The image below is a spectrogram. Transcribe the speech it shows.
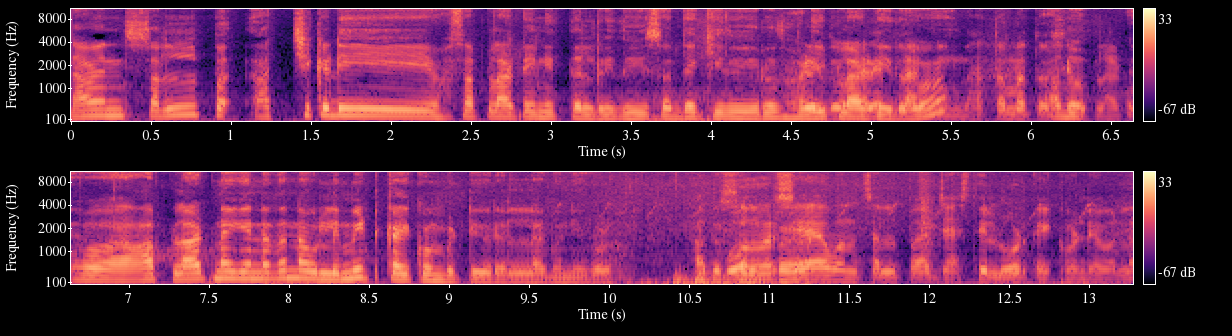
ನಾವೇನು ಸ್ವಲ್ಪ ಅಚ್ಚಿ ಕಡೆ ಹೊಸ ಪ್ಲಾಟ್ ಏನಿತ್ತಲ್ರಿ ಇದು? ಈ ಸದ್ಯಕ್ಕೆ ಇದು ಇರೋದು ಹಳಿ ಪ್ಲಾಟ್ ಇದು. ಅದು ಆ ಪ್ಲಾಟ್ನಾಗ ಏನದ ನಾವು ಲಿಮಿಟ್ ಕಾಯ್ಕೊಂಡ್ಬಿಟ್ಟಿವ್ರಿ ಎಲ್ಲ ಗುಣಿಗಳು ಅದು ಹೋದ ಸ್ವಲ್ಪ ವರ್ಷ ಒಂದ್ ಸ್ವಲ್ಪ ಜಾಸ್ತಿ ಲೋಡ್ ಕೈಕೊಂಡೇವಲ್ಲ?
